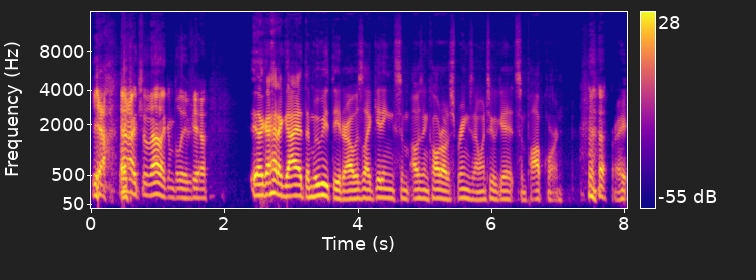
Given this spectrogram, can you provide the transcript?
Yeah. Actually, that I can believe. Yeah. Yeah, like I had a guy at the movie theater. I was like getting some. I was in Colorado Springs and I went to go get some popcorn, right?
